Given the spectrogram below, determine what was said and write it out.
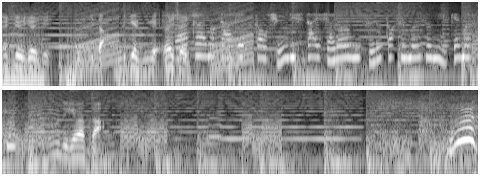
よしよしよし。いった。いけるいける。よしよし。ワーカーのターゲットを修理したい車両にするとスムーズに行けます。スムーズいきますか？うぅ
